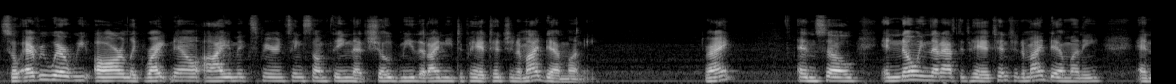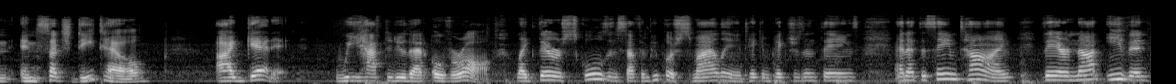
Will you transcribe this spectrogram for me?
So everywhere we are, like right now, I am experiencing something that showed me that I need to pay attention to my damn money. Right? And so, in knowing that I have to pay attention to my damn money and in such detail, I get it. We have to do that overall. Like there are schools and stuff, and people are smiling and taking pictures and things. And at the same time, they are not even,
